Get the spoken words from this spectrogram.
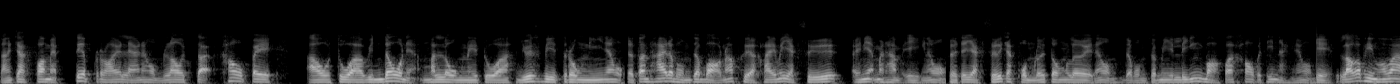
หลังจากฟอร์แมตเรียบร้อยแล้วนะผม เราจะเข้าไป เอาตัว Windows เนี่ยมาลงในตัว USB ตรงนี้นะผมเดี๋ยวตอนท้ายเดี๋ยวผมจะบอกนะเผื่อใครไม่อยากซื้อไอเนี้ยมาทำเองนะผมเผื่อจะอยากซื้อจากผมโดยตรงเลยนะผมเดี๋ยวผมจะมีลิงก์บอกว่าเข้าไปที่ไหนนะผมโอเคเราก็พิมพ์คำว่า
